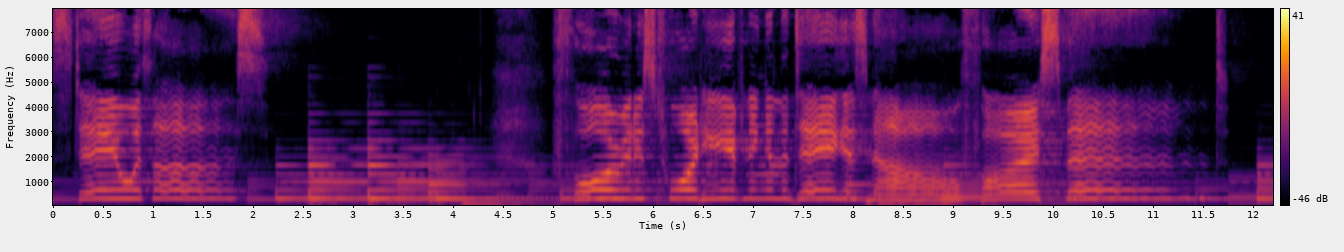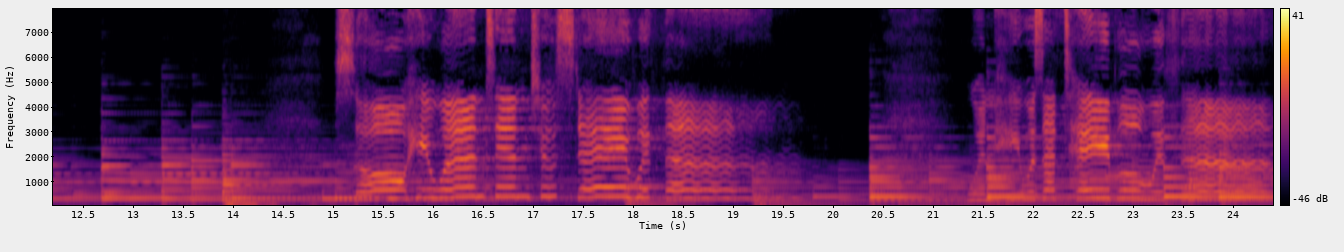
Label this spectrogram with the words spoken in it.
Stay with us, for it is toward evening, and the day is now far spent. So he went in to stay with them. When he was at table with them,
